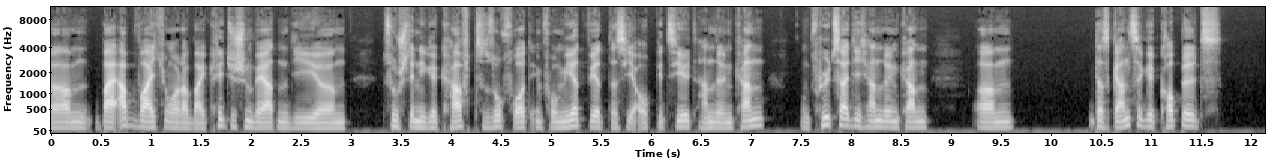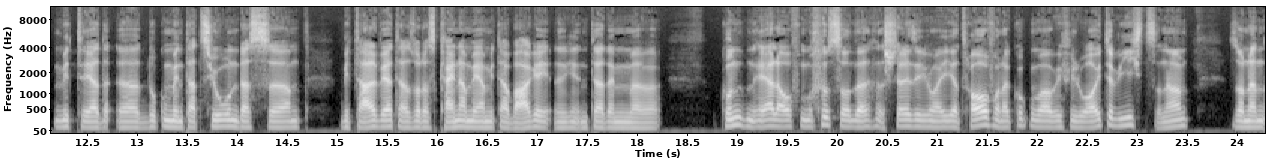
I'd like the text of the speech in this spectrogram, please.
ähm, bei Abweichungen oder bei kritischen Werten die ähm, zuständige Kraft sofort informiert wird, dass sie auch gezielt handeln kann und frühzeitig handeln kann. Ähm, das Ganze gekoppelt mit der äh, Dokumentation, dass äh, Vitalwerte, also dass keiner mehr mit der Waage hinter dem äh, Kunden herlaufen muss, sondern stelle sich mal hier drauf und dann gucken wir wie viel du heute wiegst, ne? sondern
